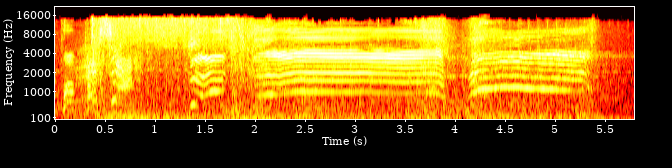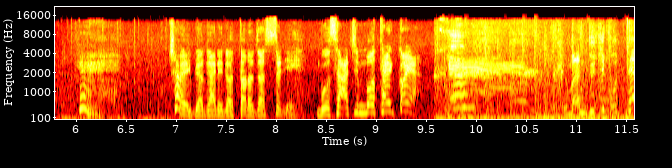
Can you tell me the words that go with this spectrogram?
폼 발사! 절벽 아래로 떨어졌으니 무사하지 못할 거야. 그만두지 못해!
